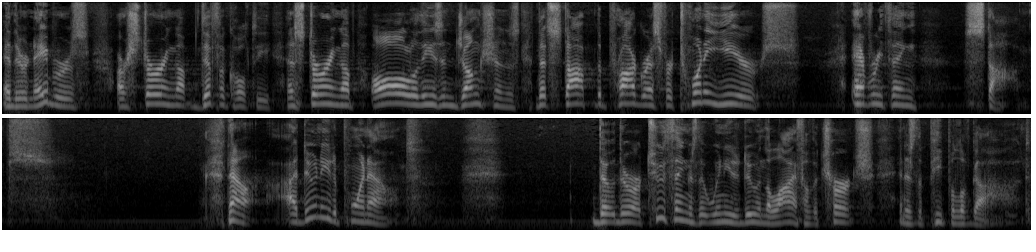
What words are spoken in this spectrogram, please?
And their neighbors are stirring up difficulty and stirring up all of these injunctions that stopped the progress for 20 years. Everything stops. Now, I do need to point out that there are two things that we need to do in the life of a church and as the people of God.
